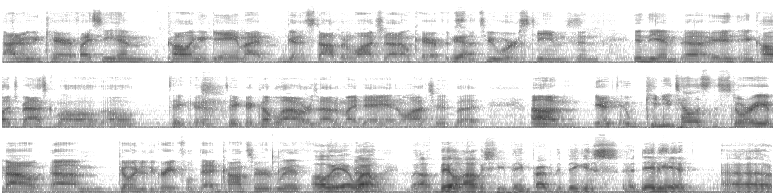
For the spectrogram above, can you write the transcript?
I don't even care if I see him calling a game, I'm gonna stop and watch it. I don't care if it's yeah. the two worst teams in in the uh, in, in, college basketball. I'll, I'll, take a take a couple hours out of my day and watch it. But um, can you tell us the story about um, going to the Grateful Dead concert with? Oh with yeah, Bill? well, Bill obviously being probably the biggest uh, Deadhead uh,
